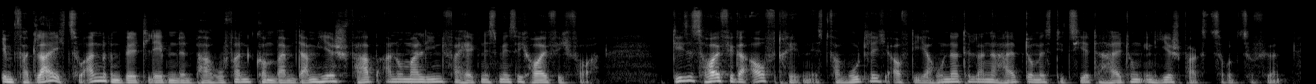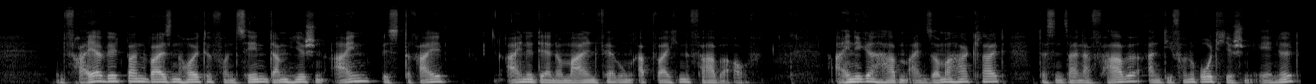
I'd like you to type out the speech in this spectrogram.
Im Vergleich zu anderen wild lebenden Paarhufern kommen beim Dammhirsch Farbanomalien verhältnismäßig häufig vor. Dieses häufige Auftreten ist vermutlich auf die jahrhundertelange halbdomestizierte Haltung in Hirschparks zurückzuführen. In freier Wildbahn weisen heute von zehn Dammhirschen ein bis drei eine der normalen Färbung abweichende Farbe auf. Einige haben ein Sommerhaarkleid, das in seiner Farbe an die von Rothirschen ähnelt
